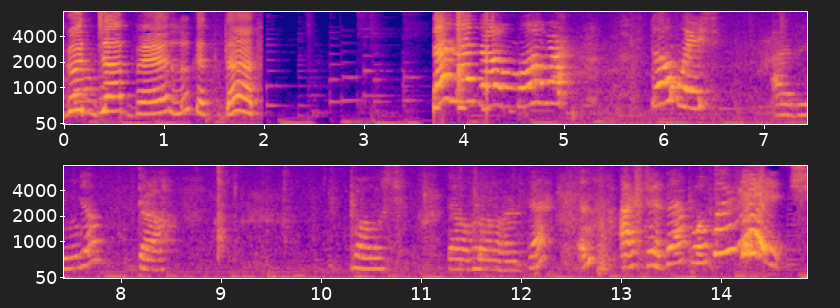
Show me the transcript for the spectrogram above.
Good job, Bear! Look at that. I bring the the most the mother and said that my face.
